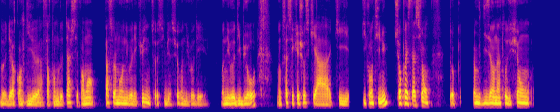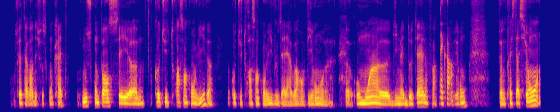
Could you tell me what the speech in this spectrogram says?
D'ailleurs, quand je dis un certain nombre de tâches, c'est vraiment pas seulement au niveau des cuisines, c'est aussi bien sûr au niveau des, au niveau des bureaux. Donc ça, c'est quelque chose qui, a, qui, qui continue. Sur prestation, donc comme je disais en introduction, on souhaite avoir des choses concrètes. Nous, ce qu'on pense, c'est euh, qu'au-dessus de 300 convives, donc au-dessus de 300 convives, vous allez avoir environ euh, euh, au moins 10 mètres d'hôtel, enfin environ, sur une prestation.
